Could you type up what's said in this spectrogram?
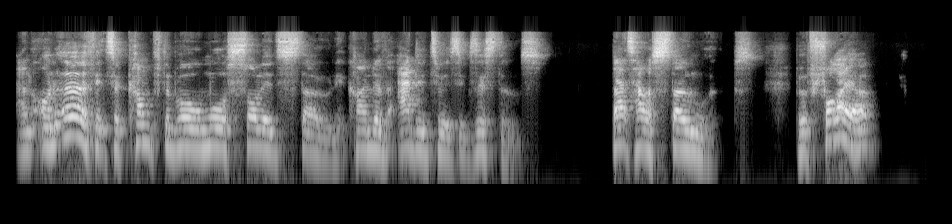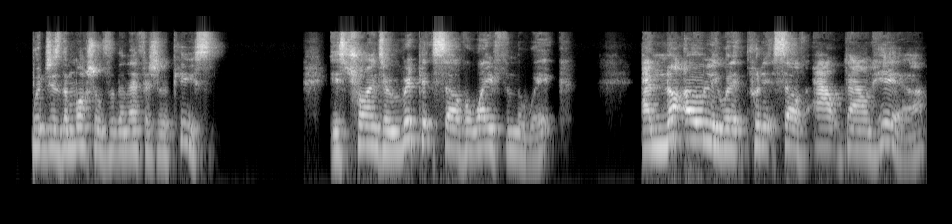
And on earth, it's a comfortable, more solid stone. It kind of added to its existence. That's how a stone works. But fire, which is the moshel for the Nefesh Elokis, is trying to rip itself away from the wick. And not only will it put itself out down here,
